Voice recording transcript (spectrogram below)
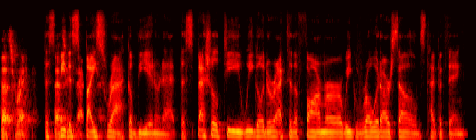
That's right. The That's be the exactly spice right. rack of the internet, the specialty, we go direct to the farmer, we grow it ourselves type of thing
